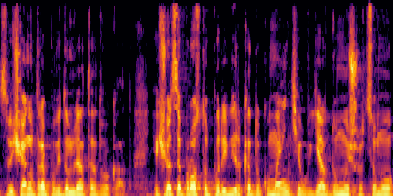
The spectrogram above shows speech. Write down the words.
звичайно, треба повідомляти адвокат. Якщо це просто перевірка документів, я думаю, що в цьому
